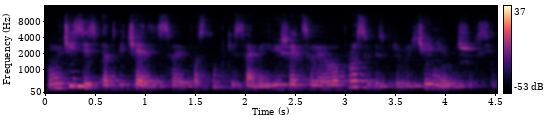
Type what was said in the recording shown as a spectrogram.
научитесь отвечать за свои поступки сами и решать свои вопросы без привлечения высших сил.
